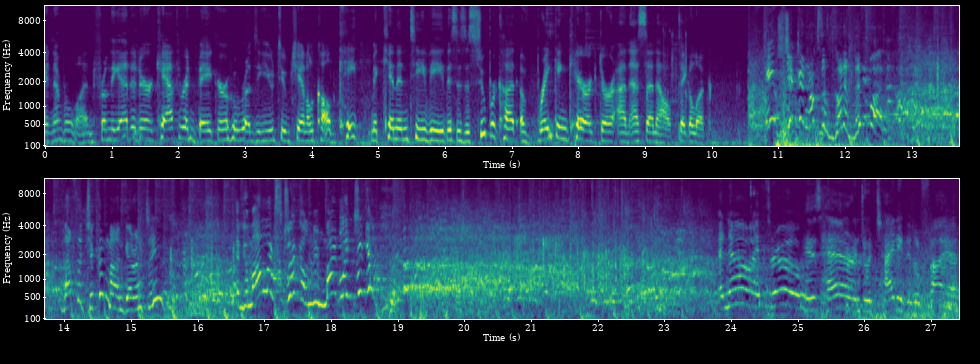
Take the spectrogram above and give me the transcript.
right, number one. From the editor, Catherine Baker, who runs a YouTube channel called Kate McKinnon TV. This is a supercut of breaking character on SNL. Take a look. Each chicken looks as good as this one. That's a chicken man guarantee. If your man likes chicken, you might like chicken. And now I throw his hair into a tiny little fire,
